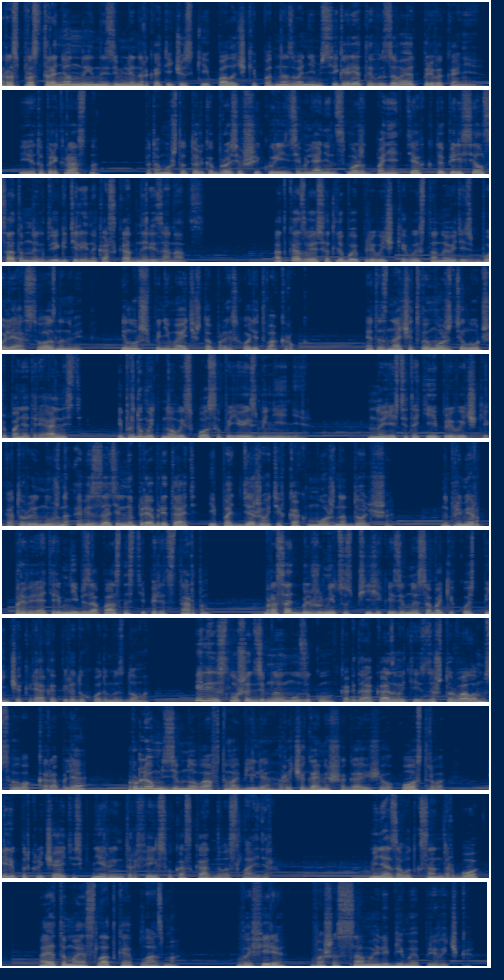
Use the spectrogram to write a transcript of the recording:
Распространенные на Земле наркотические палочки под названием сигареты вызывают привыкание. И это прекрасно, потому что только бросивший курить землянин сможет понять тех, кто пересел с атомных двигателей на каскадный резонанс. Отказываясь от любой привычки, вы становитесь более осознанными и лучше понимаете, что происходит вокруг. Это значит, вы можете лучше понять реальность и придумать новый способ ее изменения. Но есть и такие привычки, которые нужно обязательно приобретать и поддерживать их как можно дольше – Например, проверять ремни безопасности перед стартом, бросать бальжумицу с психикой земной собаки кость пинча кряка перед уходом из дома, или слушать земную музыку, когда оказываетесь за штурвалом своего корабля, рулем земного автомобиля, рычагами шагающего острова или подключаетесь к нейроинтерфейсу каскадного слайдера. Меня зовут Ксандр Бо, а это моя сладкая плазма. В эфире ваша самая любимая привычка –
